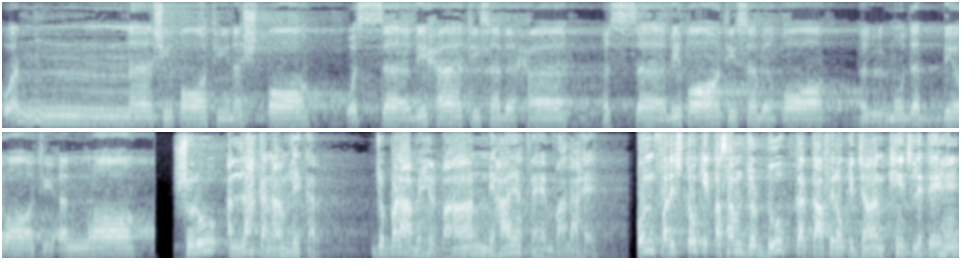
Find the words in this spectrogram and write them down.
والناشطات نشطا. والسابحات سبحا. السابقات سبقا. المدبرات امرا شروع اللہ کا نام لے کر جو بڑا مہربان نہایت رحم والا ہے۔ ان فرشتوں کی قسم جو ڈوب کر کافروں کی جان کھینچ لیتے ہیں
